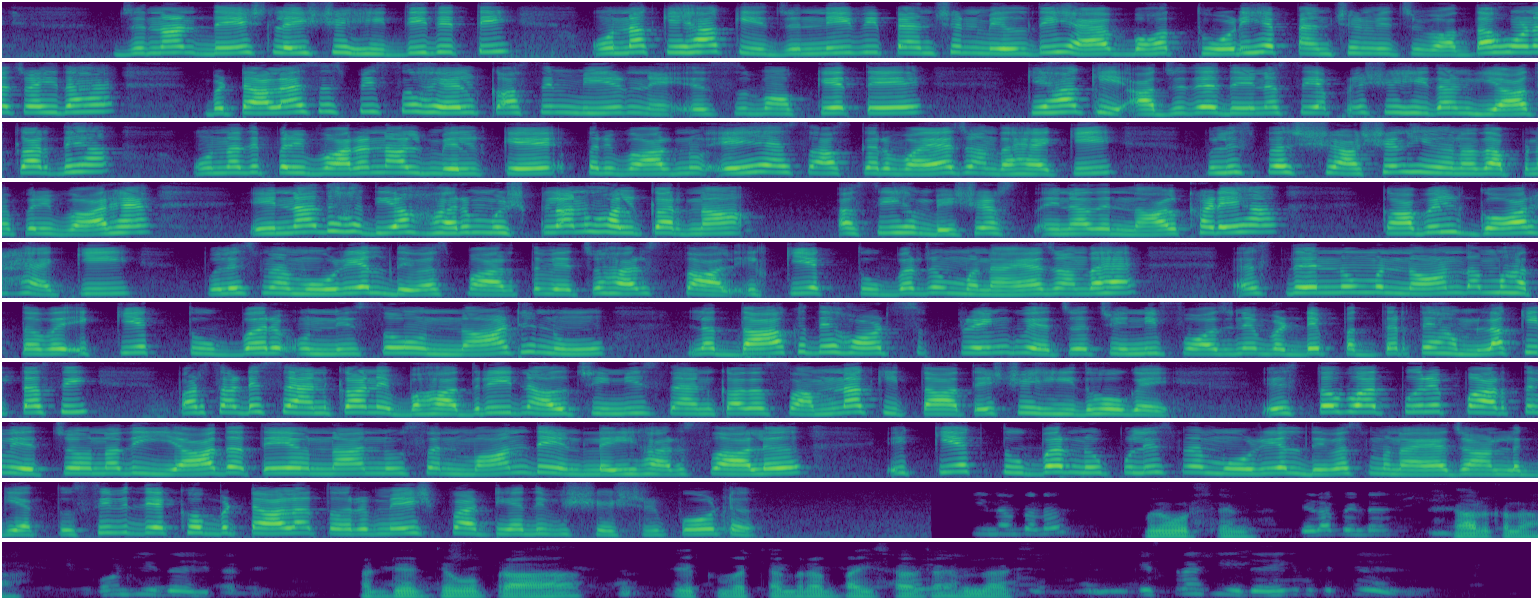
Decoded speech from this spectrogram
ਜਿਨ੍ਹਾਂ ਨੇ ਦੇਸ਼ ਲਈ ਸ਼ਹੀਦੀ ਦਿੱਤੀ। ਉਹਨਾਂ ਕਿਹਾ ਕਿ ਜਿੰਨੀ ਵੀ ਪੈਨਸ਼ਨ ਮਿਲਦੀ ਹੈ, ਬਹੁਤ ਥੋੜੀ ਹੈ, ਪੈਨਸ਼ਨ ਵਿੱਚ ਵਾਧਾ ਹੋਣਾ ਚਾਹੀਦਾ ਹੈ। ਬਟਾਲਾ ਐਸਐਸਪੀ ਸੁਹੇਲ ਕਾਸਿਮ ਮੀਰ ਨੇ ਇਸ ਮੌਕੇ ਤੇ ਕਿਹਾ ਕਿ ਅੱਜ ਦੇ ਦਿਨ ਅਸੀਂ ਆਪਣੇ ਸ਼ਹੀਦਾਂ ਨੂੰ ਯਾਦ ਕਰਦੇ ਹਾਂ। ਉਹਨਾਂ ਦੇ ਪਰਿਵਾਰਾਂ ਨਾਲ ਮਿਲ ਕੇ ਪਰਿਵਾਰ ਨੂੰ ਇਹ ਅਹਿਸਾਸ ਕਰਵਾਇਆ ਜਾਂਦਾ ਹੈ ਕਿ ਪੁਲਿਸ ਪ੍ਰਸ਼ਾਸਨ ਹੀ ਉਹਨਾਂ ਦਾ ਆਪਣਾ ਪਰਿਵਾਰ ਹੈ। ਇਹਨਾਂ ਦੇ ਦੀਆਂ ਹਰ ਮੁਸ਼ਕਲਾਂ ਨੂੰ ਹੱਲ ਕਰਨਾ ਅਸੀਂ ਹਮੇਸ਼ਾ ਇਹਨਾਂ ਦੇ ਨਾਲ ਖੜੇ ਹਾਂ। ਕਾਬਿਲ ਗੌਰ ਹੈ ਕਿ ਪੁਲਿਸ ਮੈਮੋਰੀਅਲ ਦਿਵਸ ਭਾਰਤ ਵਿੱਚ ਹਰ ਸਾਲ 21 ਅਕਤੂਬਰ ਨੂੰ ਮਨਾਇਆ ਜਾਂਦਾ ਹੈ। ਇਸ ਦਿਨ ਨੂੰ ਮਨਾਉਣ ਦਾ ਮਹੱਤਵ 21 ਅਕਤੂਬਰ 1959 ਨੂੰ ਲੱਦਾਖ ਦੇ ਹੌਟ ਸਪ੍ਰਿੰਗ ਵਿੱਚ ਚੀਨੀ ਫੌਜ ਨੇ ਵੱਡੇ ਪੱਧਰ ਤੇ ਹਮਲਾ ਕੀਤਾ ਸੀ। ਪਰ ਸਾਡੇ ਸੈਨਿਕਾਂ ਨੇ ਬਹਾਦਰੀ ਨਾਲ ਚੀਨੀ ਸੈਨਿਕਾਂ ਦਾ ਸਾਹਮਣਾ ਕੀਤਾ ਅਤੇ ਸ਼ਹੀਦ ਹੋ ਗਏ। ਇਸ ਤੋਂ ਬਾਅਦ ਪੂਰੇ ਭਾਰਤ ਵਿੱਚ ਉਹਨਾਂ ਦੀ ਯਾਦ ਅਤੇ ਉਹਨਾਂ ਨੂੰ ਸਨਮਾਨ ਦੇਣ ਲਈ ਹਰ ਸਾਲ 21 ਅਕਤੂਬਰ ਨੂੰ ਪੁਲਿਸ ਮੈਮੋਰੀਅਲ ਦਿਵਸ ਮਨਾਇਆ ਜਾਣ ਲੱਗਿਆ। ਤੁਸੀਂ ਵੀ ਦੇਖੋ ਬਟਾਲਾ ਤੋਂ ਰਮੇਸ਼ ਭਾਟੀਆ ਦੀ ਵਿਸ਼ੇਸ਼ ਰਿਪੋਰਟ। ਕੀ ਨਾਮ ਤੁਹਾਡਾ? ਮਨੋਹਰ ਸਿੰਘ। ਕਿਹੜਾ ਪਿੰਡ ਹੈ? ਸ਼ਾਲ ਕਲਾ ਕੌਣ ਹੋਏ ਸੀ ਤੁਹਾਡੇ? ਅੱਡੇ ਤੇ ਉਹ ਭਰਾ ਇੱਕ ਬੱਚਾ ਮੇਰਾ 22 ਸਾਲ ਦਾ ਹਰਮੈਟ ਕਿਸ ਤਰ੍ਹਾਂ ਸ਼ਹੀਦ ਹੋਏ ਸੀ ਤੇ ਕਿੱਥੇ ਹੋਏ ਸੀ?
